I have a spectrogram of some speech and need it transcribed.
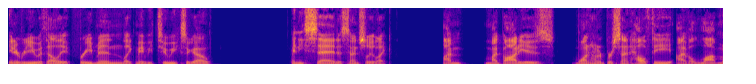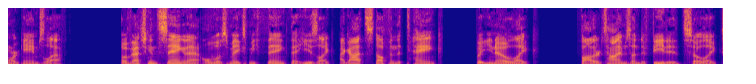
interview with elliotte friedman like maybe two weeks ago and he said essentially like i'm my body is 100% healthy i have a lot more games left ovechkin saying that almost makes me think that he's like i got stuff in the tank but you know like father time's undefeated so like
